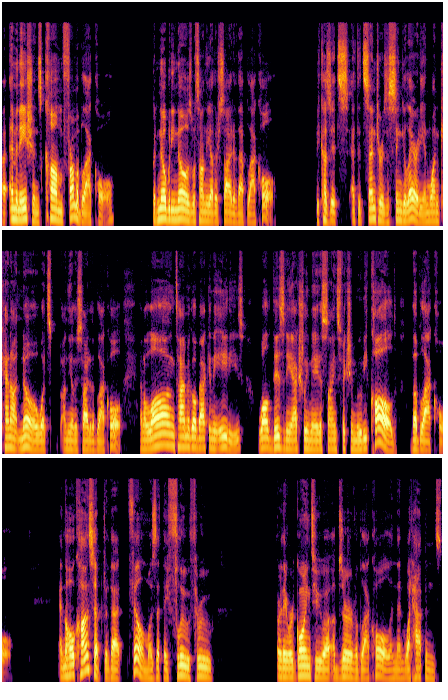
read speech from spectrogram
uh, emanations come from a black hole, but nobody knows what's on the other side of that black hole because it's at its center is a singularity and one cannot know what's on the other side of the black hole. And a long time ago, back in the 80s, Walt Disney actually made a science fiction movie called The Black Hole. And the whole concept of that film was that they flew through or they were going to uh, observe a black hole and then what happens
